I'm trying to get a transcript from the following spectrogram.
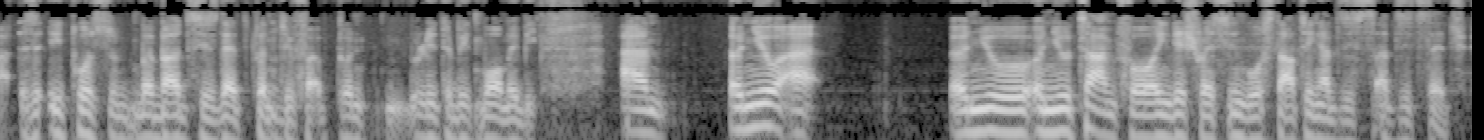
Mm. It was about his death, 25, mm. 20, a little bit more maybe, and a new uh, a new a new time for English racing was starting at this at this stage,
